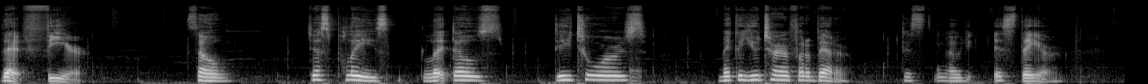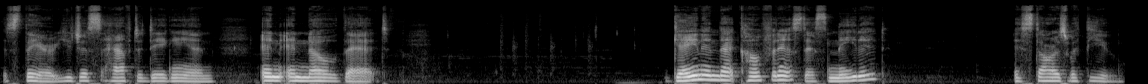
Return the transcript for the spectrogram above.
That fear. So just please let those detours make a U turn for the better. Just, you know, it's there. It's there. You just have to dig in and, and know that gaining that confidence that's needed, it starts with you.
